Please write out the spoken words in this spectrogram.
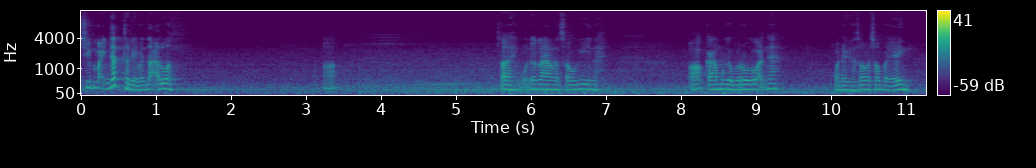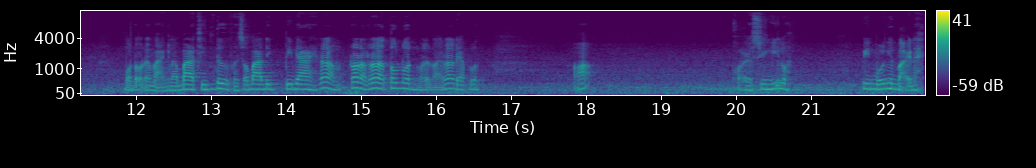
chip mạnh nhất thời điểm hiện tại luôn. Đó. đây bộ nhớ RAM là 6 GB này. Đó K10 Pro các bạn nhé. Màn hình là 6,67 inch một độ đại ảnh là 394,63 dpi rất là rất là rất là tốt luôn và nói rất là đẹp luôn. Đó. Khỏi suy nghĩ luôn. Pin 4007 này.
